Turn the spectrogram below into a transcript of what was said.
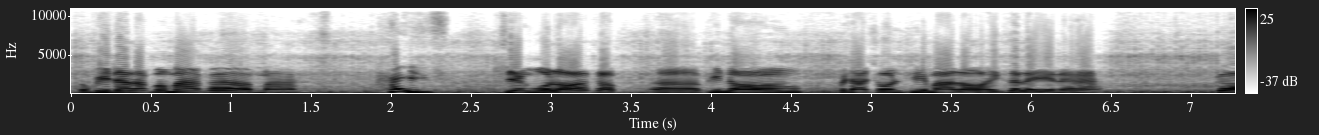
หลวงพี่น่ารักมากๆก็มาให้เสียงหัวเราะกับพี่น้องประชาชนที่มารอเอ็กซเรย์นะฮะก็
